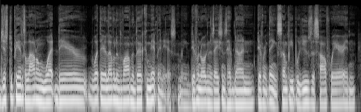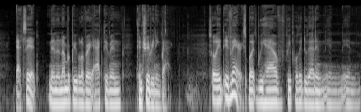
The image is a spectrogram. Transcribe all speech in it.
just depends a lot on what their what their level of involvement, their commitment is. I mean, different organizations have done different things. Some people use the software and that's it. Then a number of people are very active in contributing back. So it, it varies, but we have people that do that in in, in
